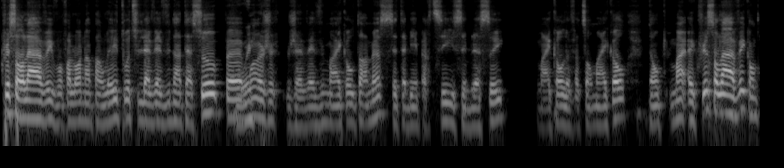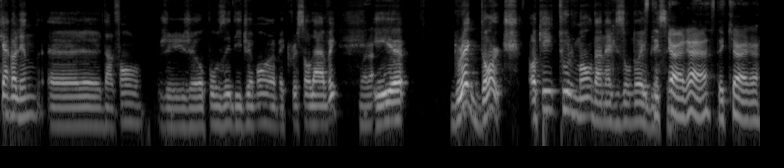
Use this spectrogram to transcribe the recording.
Chris Olave, il va falloir en parler. Toi, tu l'avais vu dans ta soupe. Euh, moi, j'avais vu Michael Thomas. C'était bien parti. Il s'est blessé. Michael a fait son Michael. Donc, euh, Chris Olave contre Caroline. Euh, dans le fond, j'ai opposé DJ Moore avec Chris Olave. Et euh, Greg Dortch. OK, tout le monde en Arizona est blessé. C'était cœur, hein? C'était cœur.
